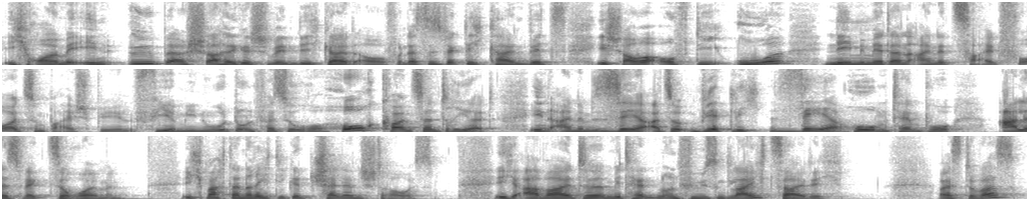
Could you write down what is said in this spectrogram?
ich räume in Überschallgeschwindigkeit auf. Und das ist wirklich kein Witz. Ich schaue auf die Uhr, nehme mir dann eine Zeit vor, zum Beispiel vier Minuten, und versuche hochkonzentriert in einem sehr, also wirklich sehr hohem Tempo alles wegzuräumen. Ich mache da eine richtige Challenge draus. Ich arbeite mit Händen und Füßen gleichzeitig. Weißt du was?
